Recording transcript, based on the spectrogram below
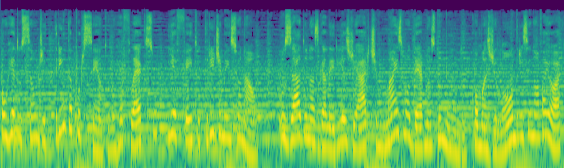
com redução de 30% no reflexo e efeito tridimensional, usado nas galerias de arte mais modernas do mundo, como as de Londres e Nova York,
